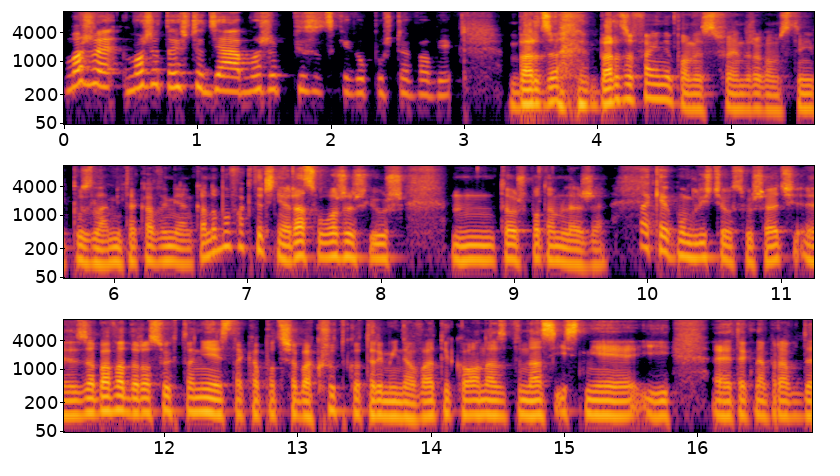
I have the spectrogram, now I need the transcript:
może, może to jeszcze działa, może Piłsudskiego puszczę w obieg. Bardzo, bardzo fajny pomysł swoją drogą z tymi puzzlami, taka wymianka, no bo faktycznie raz ułożysz już, mm, to już potem leży. Tak jak mogliście usłyszeć, e, zabawa dorosłych to nie jest taka potrzeba krótkoterminowa, tylko ona w nas istnieje i e, tak naprawdę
